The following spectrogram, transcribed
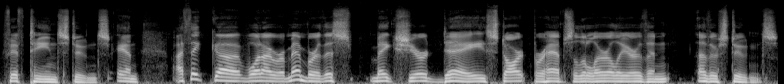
15 students. And I think uh, what I remember, this makes your day start perhaps a little earlier than other students.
